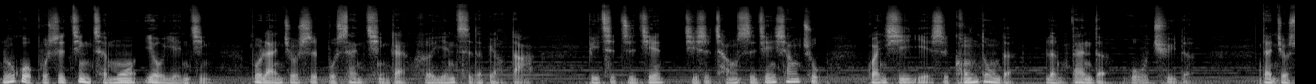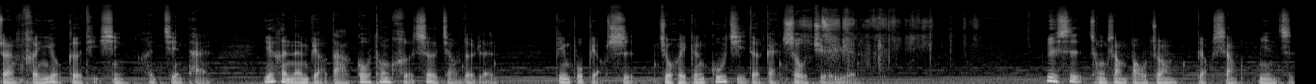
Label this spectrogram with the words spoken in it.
如果不是既沉默又严谨，不然就是不善情感和言辞的表达。彼此之间，即使长时间相处，关系也是空洞的、冷淡的、无趣的。但就算很有个体性、很健谈，也很能表达、沟通和社交的人，并不表示就会跟孤寂的感受绝缘。越是崇尚包装、表象、面子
